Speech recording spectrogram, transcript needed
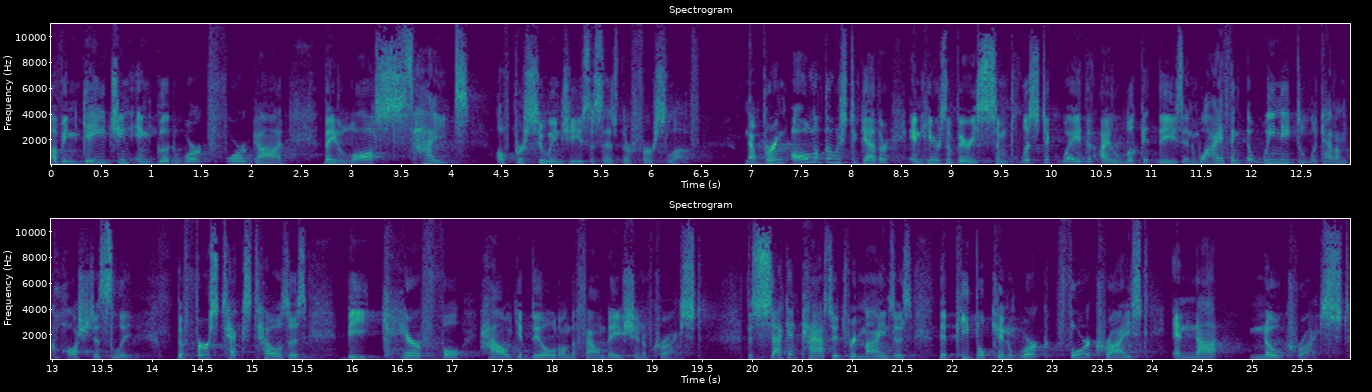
of engaging in good work for God, they lost sight of pursuing Jesus as their first love. Now, bring all of those together, and here's a very simplistic way that I look at these and why I think that we need to look at them cautiously. The first text tells us be careful how you build on the foundation of Christ. The second passage reminds us that people can work for Christ and not know Christ.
